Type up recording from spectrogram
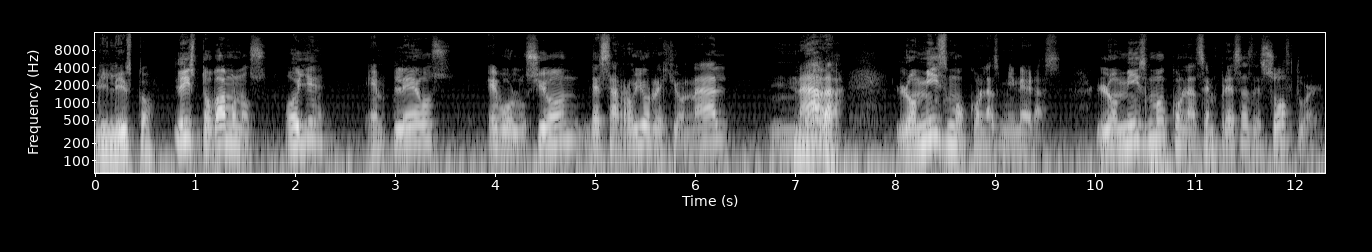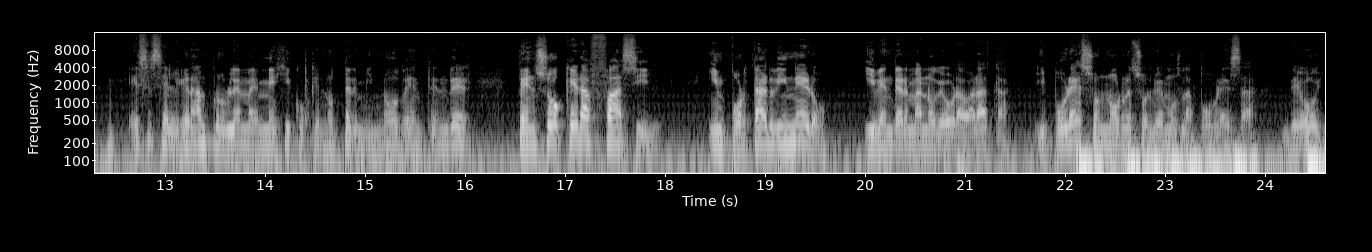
Y listo. Listo, vámonos. Oye, empleos, evolución, desarrollo regional, nada. Lo mismo con las mineras, lo mismo con las empresas de software. Ese es el gran problema en México que no terminó de entender. Pensó que era fácil importar dinero y vender mano de obra barata. Y por eso no resolvemos la pobreza de hoy.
